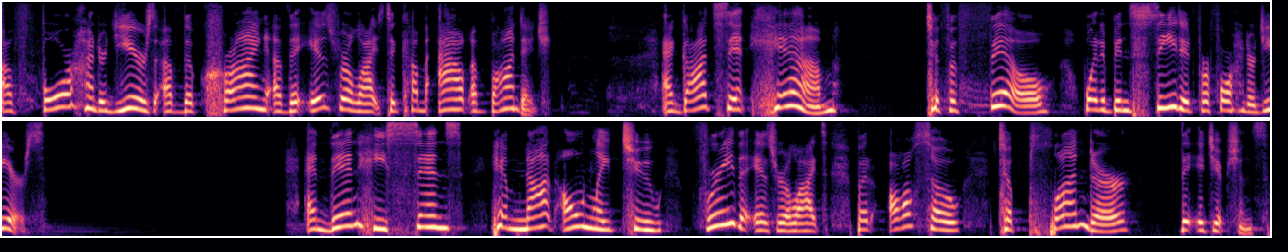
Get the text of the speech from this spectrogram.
of 400 years of the crying of the Israelites to come out of bondage. And God sent him to fulfill what had been seeded for 400 years. And then he sends him not only to free the Israelites, but also to plunder the Egyptians.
